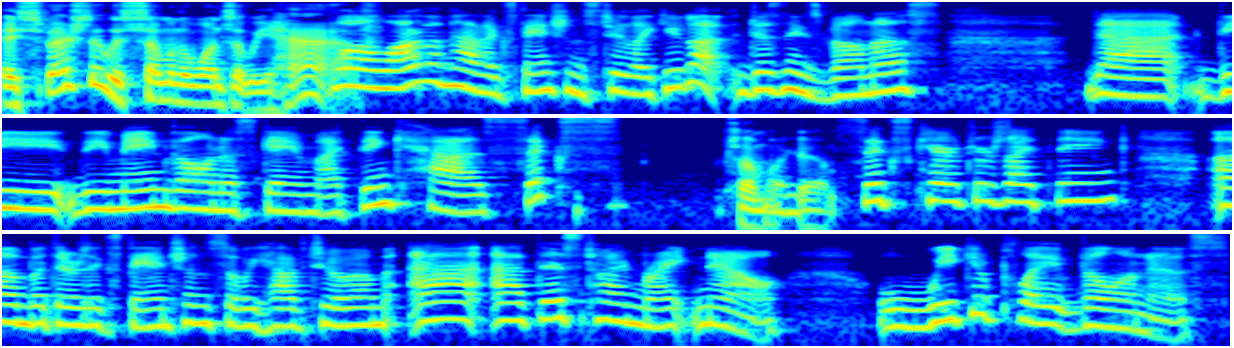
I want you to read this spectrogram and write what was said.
especially with some of the ones that we have Well, a lot of them have expansions too. Like you got Disney's Villainous, that the the main Villainous game I think has six something like that six characters I think, um, but there's expansions, so we have two of them. At at this time right now, we could play Villainous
